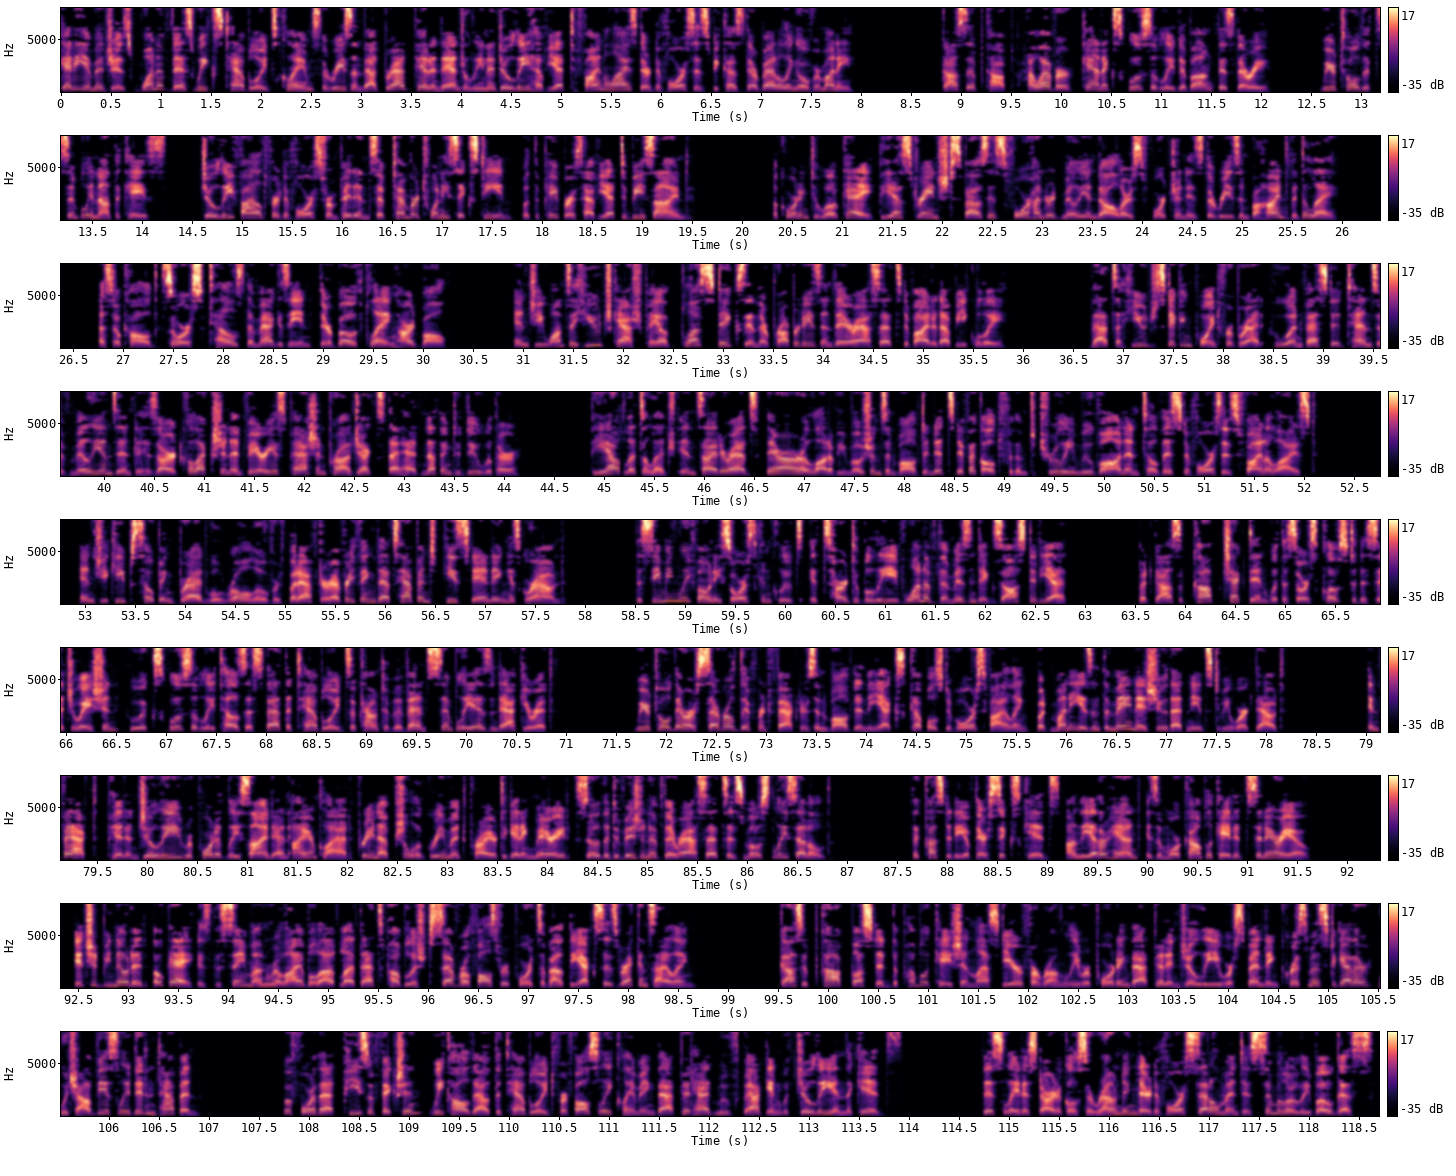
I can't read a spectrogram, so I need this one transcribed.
Getty Images, one of this week's tabloids claims the reason that Brad Pitt and Angelina Jolie have yet to finalize their divorce is because they're battling over money. Gossip Cop, however, can exclusively debunk this theory. We're told it's simply not the case. Jolie filed for divorce from Pitt in September 2016, but the papers have yet to be signed. According to OK, the estranged spouse's $400 million fortune is the reason behind the delay. A so-called source tells the magazine they're both playing hardball. Angie wants a huge cash payout plus stakes in their properties and their assets divided up equally. That's a huge sticking point for Brad, who invested tens of millions into his art collection and various passion projects that had nothing to do with her. The outlet's alleged insider adds, there are a lot of emotions involved and it's difficult for them to truly move on until this divorce is finalized. Angie keeps hoping Brad will roll over, but after everything that's happened, he's standing his ground. The seemingly phony source concludes, it's hard to believe one of them isn't exhausted yet. But Gossip Cop checked in with a source close to the situation, who exclusively tells us that the tabloid's account of events simply isn't accurate. We're told there are several different factors involved in the ex-couple's divorce filing, but money isn't the main issue that needs to be worked out. In fact, Pitt and Jolie reportedly signed an ironclad prenuptial agreement prior to getting married, so the division of their assets is mostly settled. The custody of their six kids, on the other hand, is a more complicated scenario. It should be noted, OK, is the same unreliable outlet that's published several false reports about the exes reconciling. Gossip Cop busted the publication last year for wrongly reporting that Pitt and Jolie were spending Christmas together, which obviously didn't happen. Before that piece of fiction, we called out the tabloid for falsely claiming that Pitt had moved back in with Jolie and the kids. This latest article surrounding their divorce settlement is similarly bogus.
